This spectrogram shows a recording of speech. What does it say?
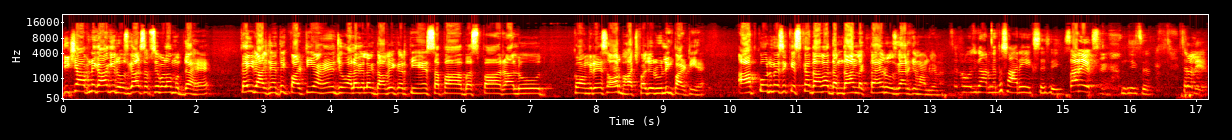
दीक्षा आपने कहा कि रोज़गार सबसे बड़ा मुद्दा है। कई राजनीतिक पार्टियाँ हैं जो अलग अलग दावे करती हैं सपा बसपा रालोद कांग्रेस और भाजपा जो रूलिंग पार्टी है। आपको उनमें से किसका दावा दमदार लगता है रोज़गार के मामले में? सर रोज़गार में तो सारे एक से सही सारे एक से? जी सर। चलिए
